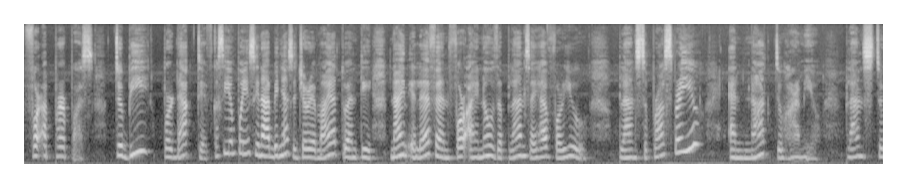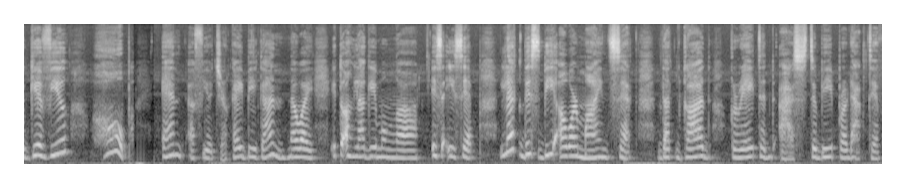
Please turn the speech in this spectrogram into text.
for a purpose to be productive. Kasi yun po yung sinabi niya sa Jeremiah 29:11, For I know the plans I have for you, plans to prosper you and not to harm you, plans to give you hope and a future. Kaibigan, naway, ito ang lagi mong uh, isa-isip. Let this be our mindset that God created us to be productive.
